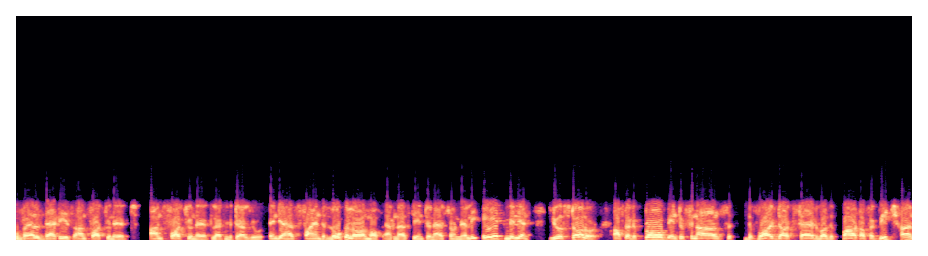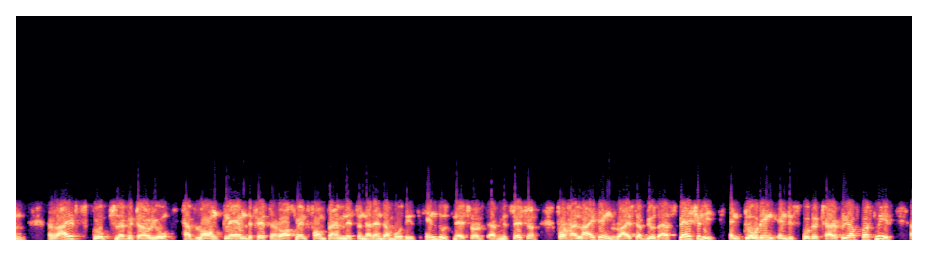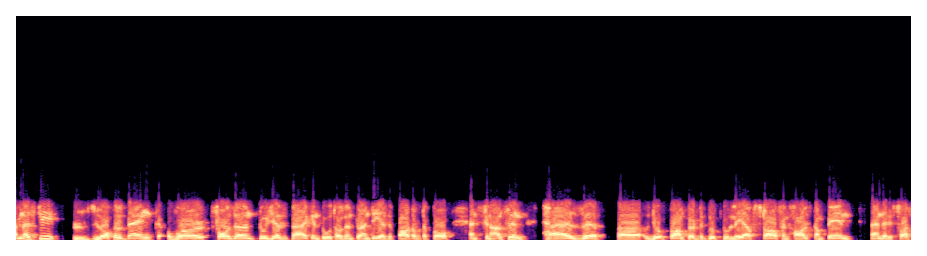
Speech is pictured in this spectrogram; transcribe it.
Well, that is unfortunate unfortunate, let me tell you. India has fined the local arm of Amnesty International nearly 8 million US dollar after the probe into finance the Watchdog said was a part of a witch hunt. Rights groups, let me tell you, have long claimed they face harassment from Prime Minister Narendra Modi's Hindu National Administration for highlighting rights abuse, especially including in disputed territory of Kashmir. Amnesty local bank were frozen two years back in 2020 as a part of the probe, and financing has uh, uh, prompted the group to lay off staff and halt campaign and the research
